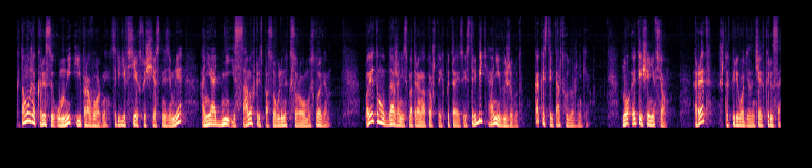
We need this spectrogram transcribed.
К тому же крысы умны и проворны. Среди всех существ на Земле они одни из самых приспособленных к суровым условиям. Поэтому даже несмотря на то, что их пытаются истребить, они выживут, как и стрит-арт-художники. Но это еще не все. Red, что в переводе означает «крыса»,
